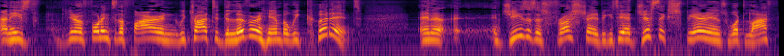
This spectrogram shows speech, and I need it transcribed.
And he's you know, falling to the fire, and we tried to deliver him, but we couldn't. And, uh, and Jesus is frustrated because he had just experienced what life,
